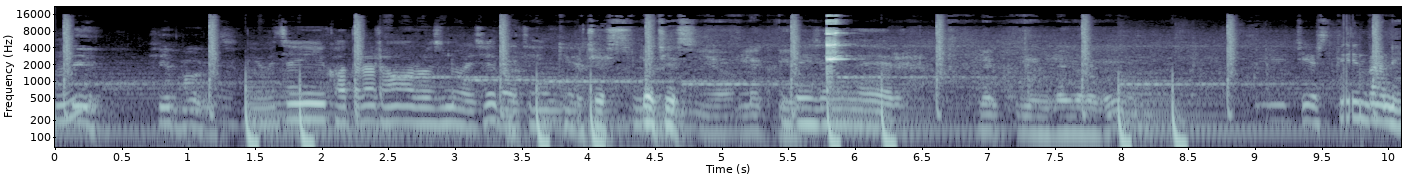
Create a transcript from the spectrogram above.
भ्यू चाहिँ खतरा ठाउँमा रोज्नु भएछ है त थ्याङ्क यू. दुईजनालाई तिन पानी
